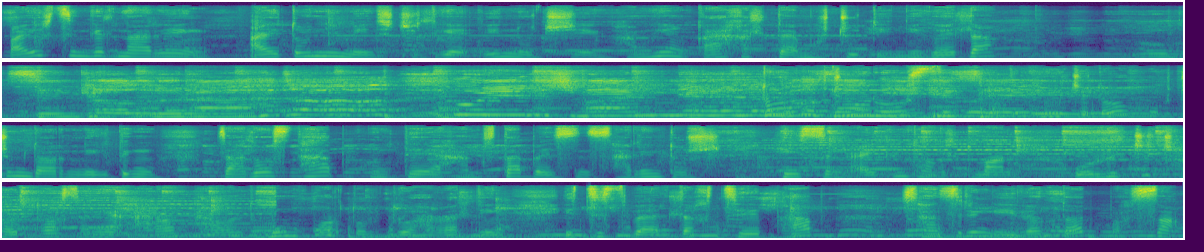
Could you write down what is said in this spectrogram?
Баяр Цэнгэл нарын айдууны мэдчилгээ энэ үдшийн хамгийн гайхалтай мөчүүдийн нэг байлаа. Өөрсдөө дуу хөгжим дор нэгдэн залуус та бүхэнтэй хамтдаа байсан сарын турш хийсэн аялын тоглолт маань үргэлжиж 2 дугаар сарын 15-нд мөн 3 дугаар дуу хараалын эцэст байрлах C-pub сансрын ивентод болсон.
